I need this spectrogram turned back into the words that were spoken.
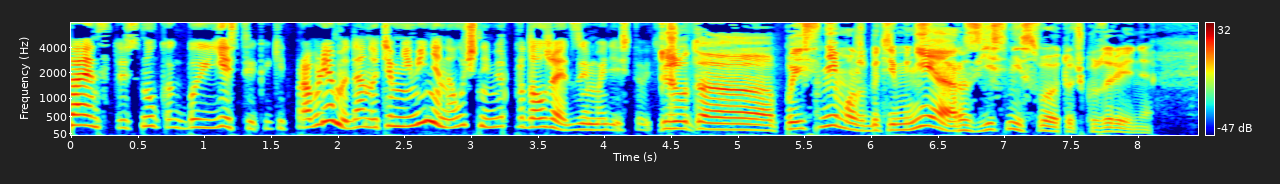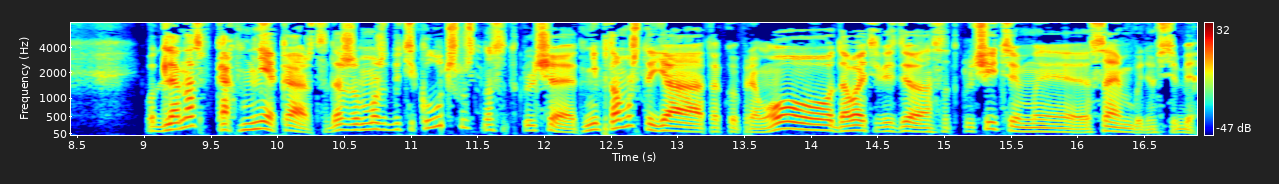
Science, то есть, ну, как бы есть какие-то проблемы, да, но тем не менее научный мир продолжает взаимодействовать. Ты же вот э, поясни, может быть, и мне, разъясни свою точку зрения. Вот для нас, как мне кажется, даже, может быть, и к лучшему, что нас отключают. Не потому, что я такой прям, о, давайте везде нас отключите, мы сами будем в себе.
